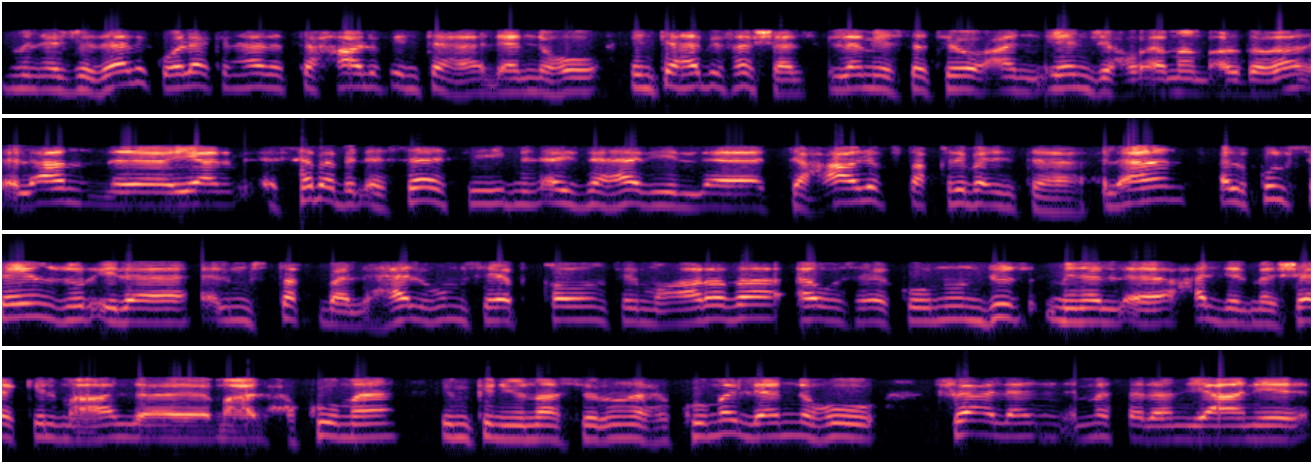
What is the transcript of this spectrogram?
من أجل ذلك ولكن هذا التحالف انتهى لأنه انتهى بفشل، لم يستطيعوا أن ينجحوا أمام أردوغان، الآن آه، يعني السبب الأساسي من أجل هذه التحالف تقريبا انتهى، الآن الكل سينظر إلى المستقبل، هل هم سيبقون في المعارضة أو سيكونون جزء من حل المشاكل مع مع الحكومة يمكن يناصرون الحكومة لأنه فعلا مثلا يعني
